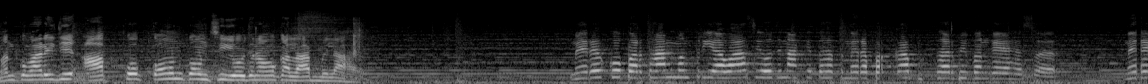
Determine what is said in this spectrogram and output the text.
मन कुमारी जी आपको कौन कौन सी योजनाओं का लाभ मिला है? मेरे को प्रधानमंत्री आवास योजना के तहत मेरा पक्का घर भी बन गया है सर। मेरे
